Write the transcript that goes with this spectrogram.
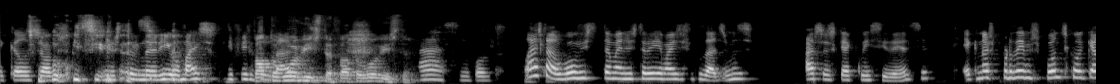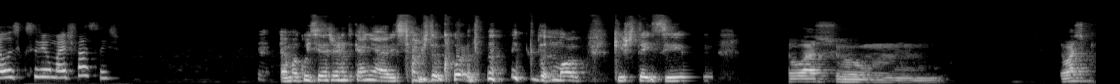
aqueles jogos que nos tornariam mais dificuldades? Falta Boa Vista, falta Boa Vista. Ah, sim, ponto. Lá está, o Boa Vista também nos traria mais dificuldades, mas achas que é coincidência? É que nós perdemos pontos com aquelas que seriam mais fáceis é uma coincidência a gente ganhar, e estamos de acordo que de modo que isto tem sido. Eu acho. Hum, eu acho que.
